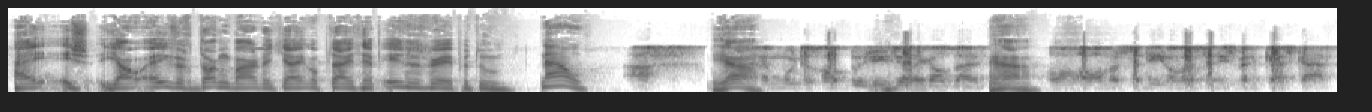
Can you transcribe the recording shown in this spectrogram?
Hij is jou eeuwig dankbaar dat jij op tijd hebt ingegrepen toen. Nou, Ja, dat moet toch ook plezier, zeg ik altijd. ja. Of, of, was dat niet, of was dat iets met een kerstkaart?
